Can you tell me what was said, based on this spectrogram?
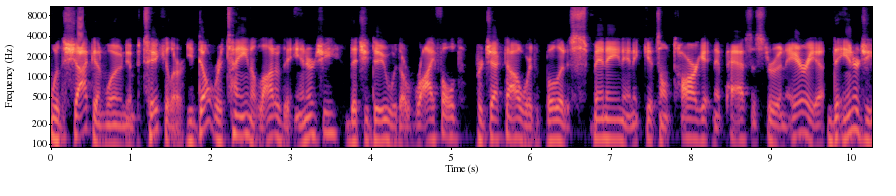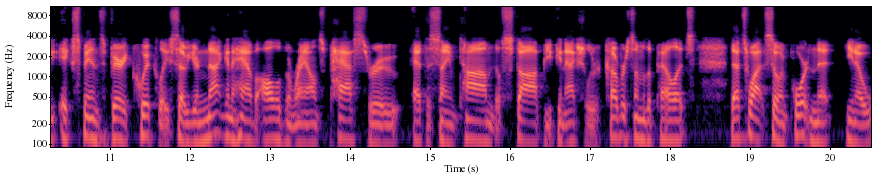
with a shotgun wound in particular, you don't retain a lot of the energy that you do with a rifled projectile where the bullet is spinning and it gets on target and it passes through an area. The energy expends very quickly. So you're not going to have all of the rounds pass through at the same time. They'll stop. You can actually recover some of the pellets. That's why it's so important that you know,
